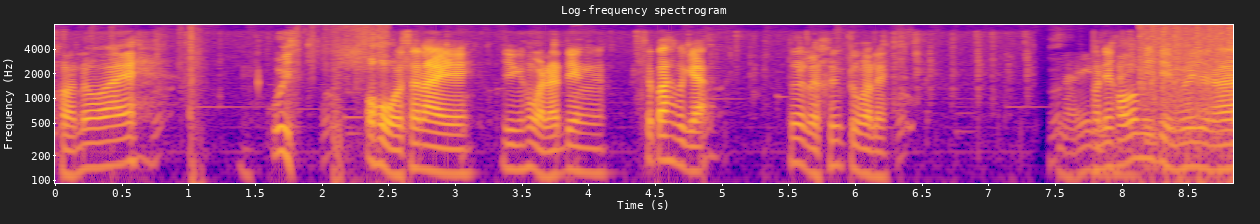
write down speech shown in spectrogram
ขอหน่อย อุ้ย โอ้โหสไนยยิงหัวนัดเดียงใช่ปะเมื่อกี้เลือดเหลือครึ่งตัวเลยไหนคนนี้เขาก็มีฝีมืออยู่นะ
